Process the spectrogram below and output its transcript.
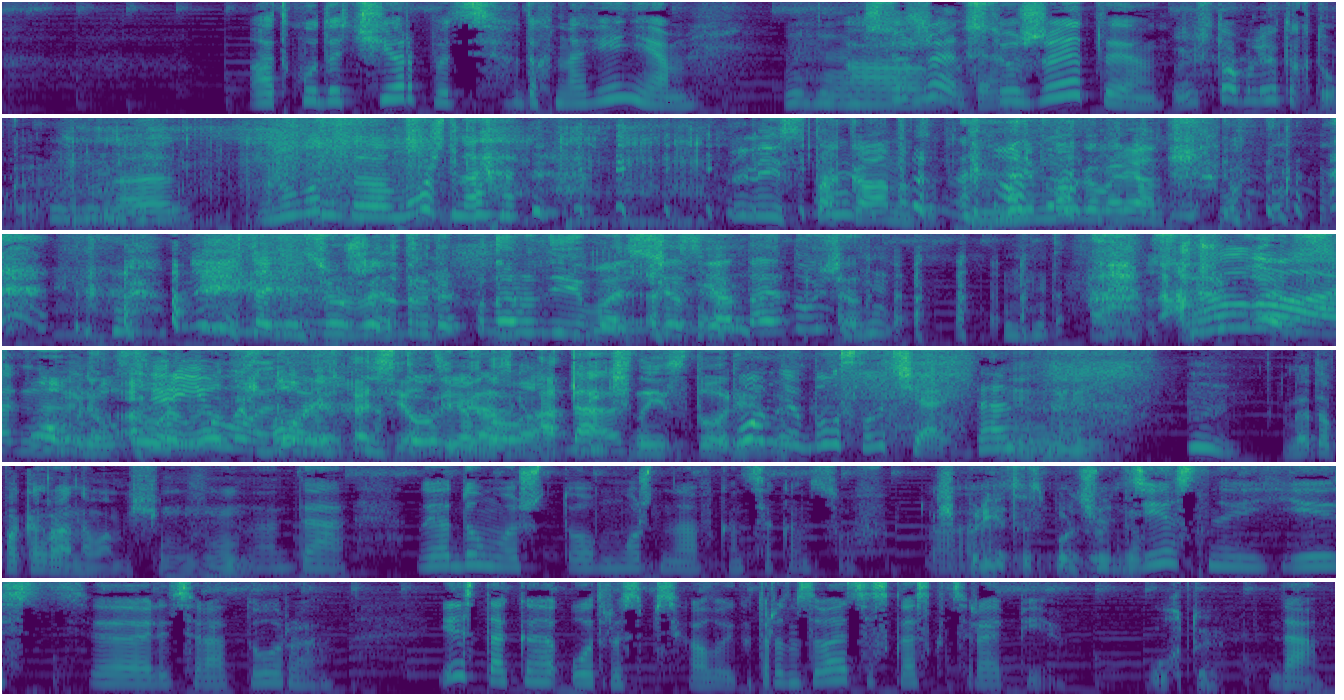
откуда черпать вдохновение? Мгм. А, Сюжеты. Сюжеты. Из таблеток только. А, Ну вот э, можно Или из стакана тут. Немного вариантов. Есть один сюжет. Подожди, Вась, сейчас я отойду, сейчас. Ну ладно, Вспомнил. Серьезно. вот что я хотел тебе. Отличная история. помню, был случай, да? Но это пока рано вам еще. Да. Но я думаю, что можно в конце концов. э, Шприц использовать, да? Чудесная есть э, литература. Есть такая отрасль психологии, которая называется сказкотерапия. Ух ты. Да.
